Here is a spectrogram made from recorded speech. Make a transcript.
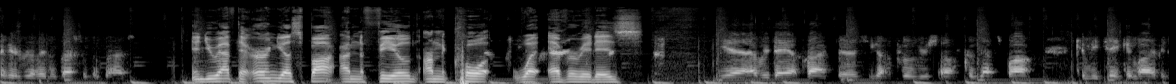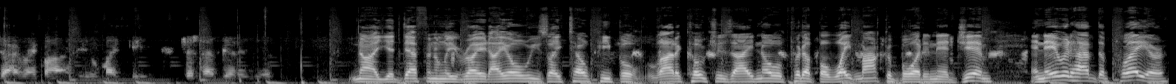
if you're really the best of the best. And you have to earn your spot on the field, on the court, whatever it is. Yeah, every day at practice, you got to prove yourself because that spot can be taken by the guy right behind you who might be just as good as you. No, you're definitely right. I always like tell people a lot of coaches I know will put up a white marker board in their gym and they would have the player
